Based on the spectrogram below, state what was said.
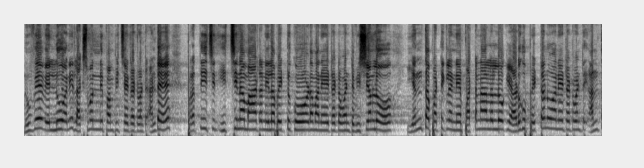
నువ్వే వెళ్ళు అని లక్ష్మణుని పంపించేటటువంటి అంటే ప్రతి చి- ఇచ్చిన మాట నిలబెట్టుకోవడం అనేటటువంటి విషయంలో ఎంత పర్టికులర్ నేను పట్టణాలలోకి అడుగు పెట్టను అనేటటువంటి అంత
